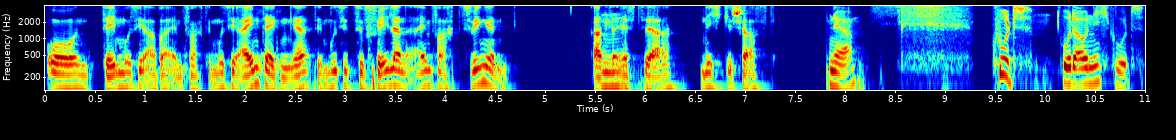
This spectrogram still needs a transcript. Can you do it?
Und den muss ich aber einfach, den muss ich eindecken, ja, den muss ich zu Fehlern einfach zwingen. Hat mhm. der FCA nicht geschafft. Ja. Gut oder auch nicht gut.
